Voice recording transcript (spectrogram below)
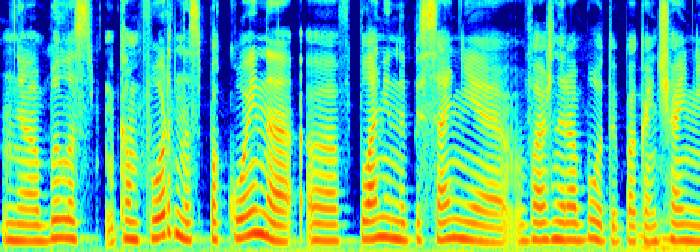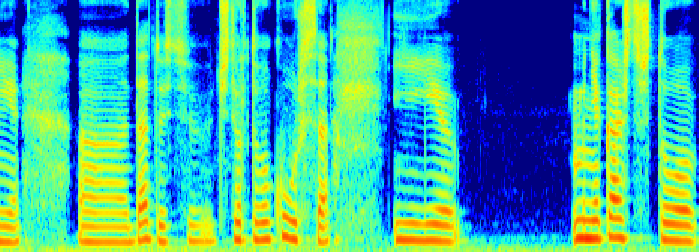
э, было комфортно, спокойно э, в плане написания важной работы по окончании, э, да, то есть четвертого курса. И мне кажется, что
